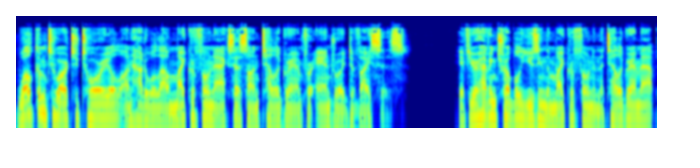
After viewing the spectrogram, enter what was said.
Welcome to our tutorial on how to allow microphone access on Telegram for Android devices. If you're having trouble using the microphone in the Telegram app,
